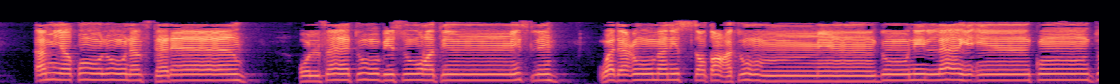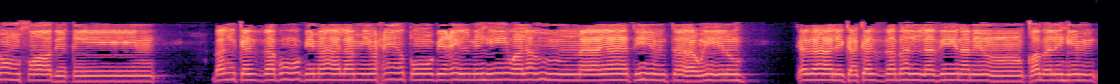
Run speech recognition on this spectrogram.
أم يقولون افتراه قل فاتوا بسورة مثله ودعوا من استطعتم من دون الله إن كنتم صادقين بل كذبوا بما لم يحيطوا بعلمه ولما ياتهم تاويله كذلك كذب الذين من قبلهم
